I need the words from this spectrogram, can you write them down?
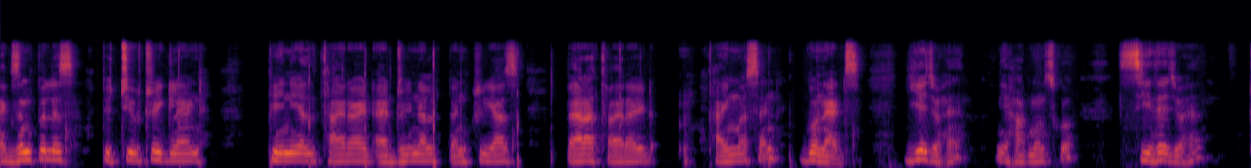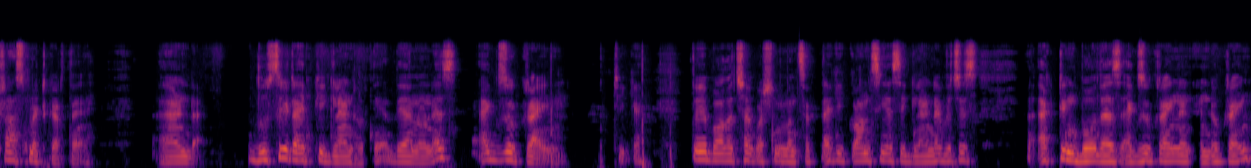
example is pituitary gland, pineal, thyroid, adrenal, pancreas, parathyroid thymus and gonads ये जो है ये हार्मोन्स को सीधे जो है ट्रांसमिट करते हैं। एंड दूसरी टाइप की ग्लैंड होती हैं they are known as exocrine ठीक है? तो ये बहुत अच्छा क्वेश्चन बन सकता है कि कौन सी ऐसी ग्लैंड है which is acting both as exocrine and endocrine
